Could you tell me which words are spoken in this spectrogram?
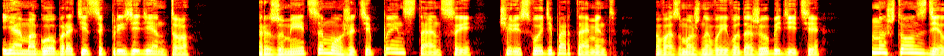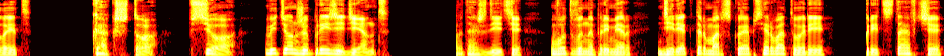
«Я могу обратиться к президенту». «Разумеется, можете, по инстанции, через свой департамент. Возможно, вы его даже убедите. Но что он сделает?» «Как что? Все, ведь он же президент». «Подождите, вот вы, например, директор морской обсерватории. Представьте,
